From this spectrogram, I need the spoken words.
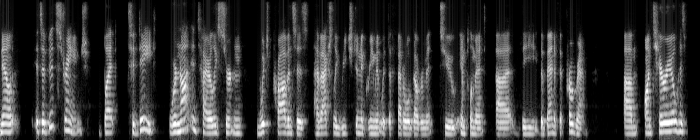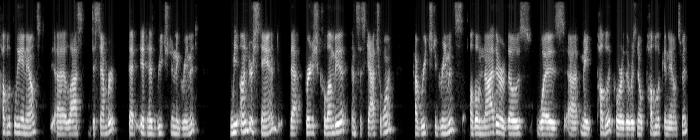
Now, it's a bit strange, but to date, we're not entirely certain which provinces have actually reached an agreement with the federal government to implement uh, the, the benefit program. Um, Ontario has publicly announced uh, last December that it has reached an agreement. We understand that British Columbia and Saskatchewan have reached agreements, although neither of those was uh, made public or there was no public announcement.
